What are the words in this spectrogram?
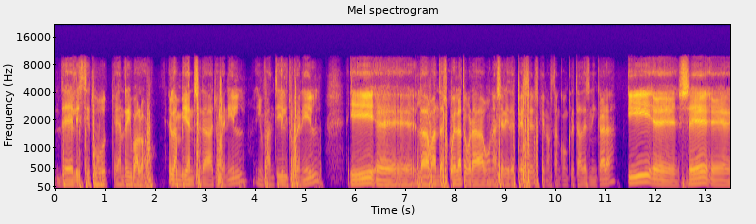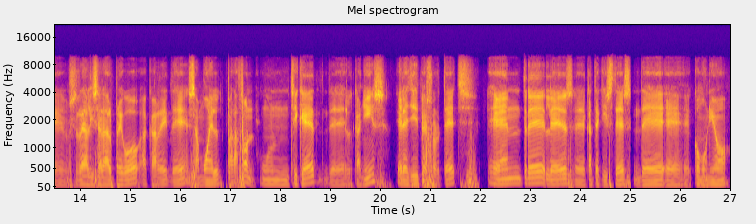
de l'Institut Enric Valor. L'ambient serà juvenil, infantil, juvenil, i eh, la banda escuela tocarà una sèrie de peces que no estan concretades ni encara i eh, se eh, realitzarà el pregó a càrrec de Samuel Palazón, un xiquet del Canyís, elegit per sorteig entre les eh, catequistes de eh, comunió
